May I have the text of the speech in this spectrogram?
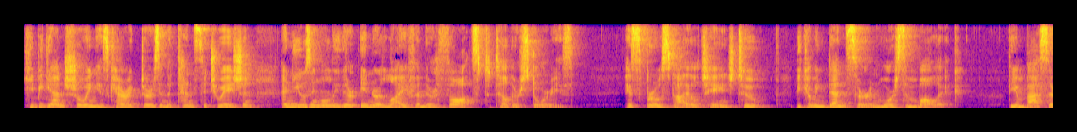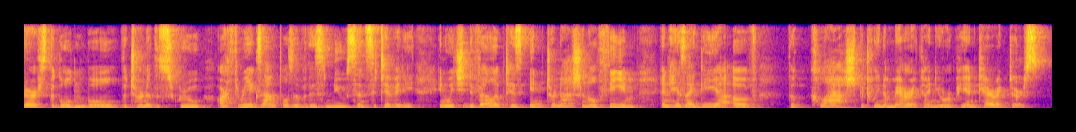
He began showing his characters in a tense situation and using only their inner life and their thoughts to tell their stories. His prose style changed too, becoming denser and more symbolic. The Ambassadors, The Golden Bowl, The Turn of the Screw are three examples of this new sensitivity in which he developed his international theme and his idea of the clash between America and European characters.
